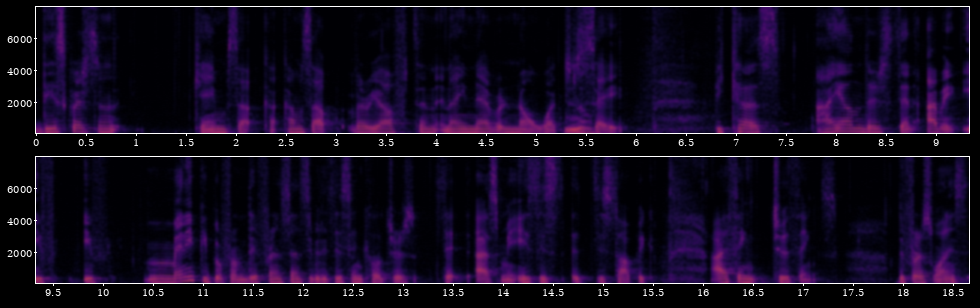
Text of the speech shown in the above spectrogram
This question comes up, comes up very often, and I never know what to No. say because I understand. I mean, if if many people from different sensibilities and cultures that ask me, "Is this uh, this topic?" I think two things. The first one is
